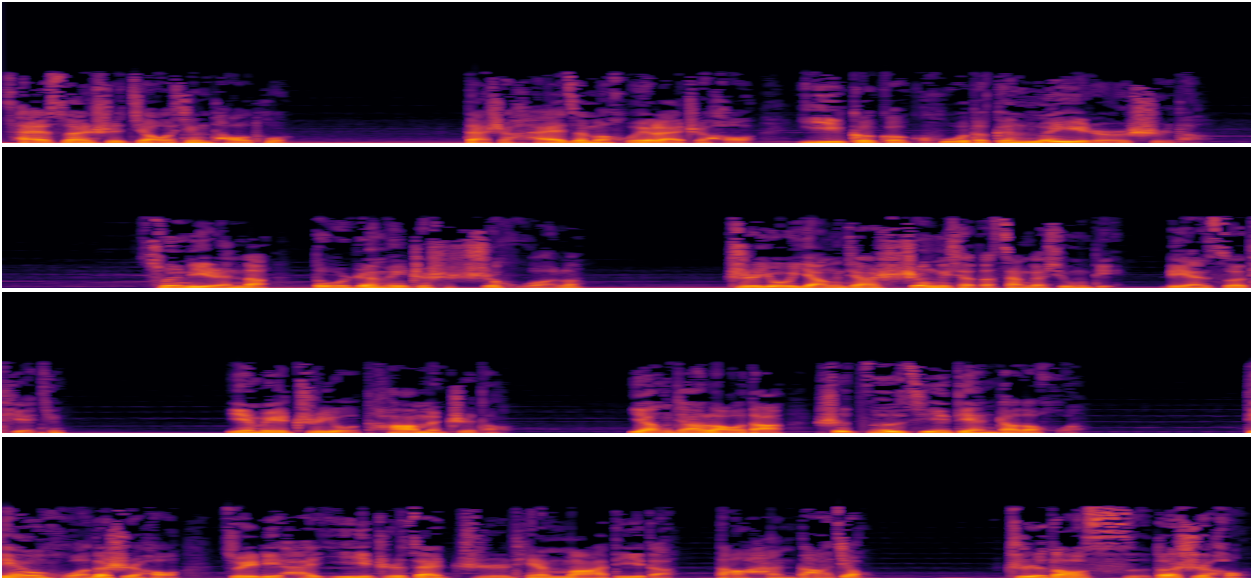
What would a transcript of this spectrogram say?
才算是侥幸逃脱。但是孩子们回来之后，一个个哭得跟泪人似的。村里人呢都认为这是失火了，只有杨家剩下的三个兄弟脸色铁青，因为只有他们知道。杨家老大是自己点着的火，点火的时候嘴里还一直在指天骂地的大喊大叫，直到死的时候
